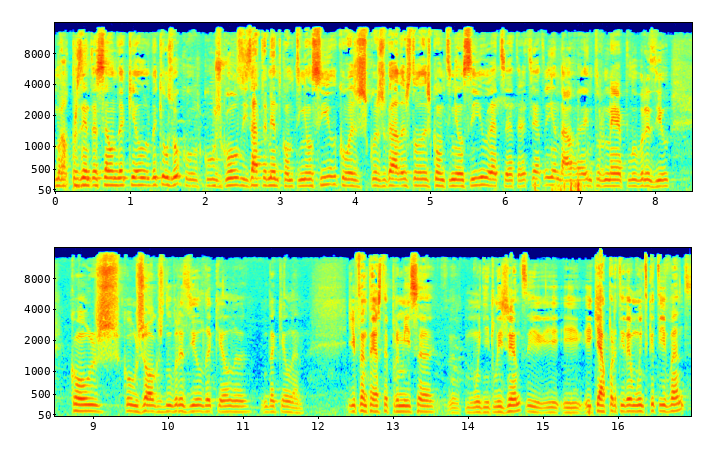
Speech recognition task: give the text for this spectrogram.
uma representação daquele, daquele jogo, com, com, os gols exatamente como tinham sido, com as, com as jogadas todas como tinham sido, etc, etc. E andava em turnê pelo Brasil com os, com os jogos do Brasil daquele, daquele ano. E, portanto, é esta premissa muito inteligente e, e, e que, à partida, é muito cativante.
